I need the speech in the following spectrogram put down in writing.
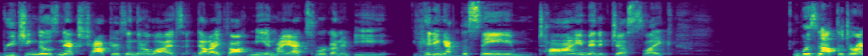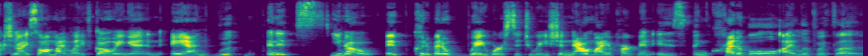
reaching those next chapters in their lives that i thought me and my ex were going to be hitting at the same time and it just like was not the direction I saw my life going in and and it's you know it could have been a way worse situation. Now my apartment is incredible. I live with uh,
